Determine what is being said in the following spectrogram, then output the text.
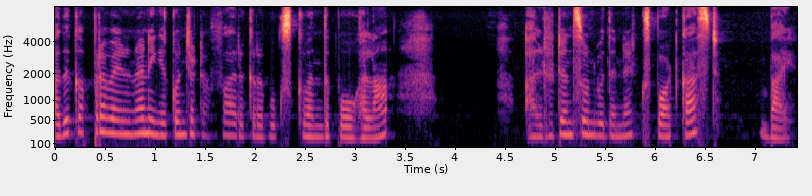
அதுக்கப்புறம் வேணும்னா நீங்கள் கொஞ்சம் டஃப்பாக இருக்கிற புக்ஸ்க்கு வந்து போகலாம். I'll return soon with the next podcast. Bye.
